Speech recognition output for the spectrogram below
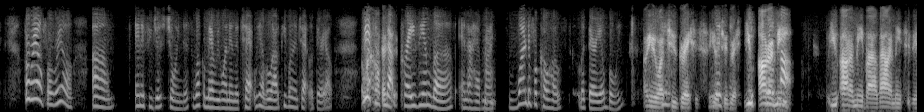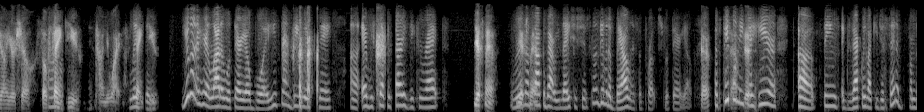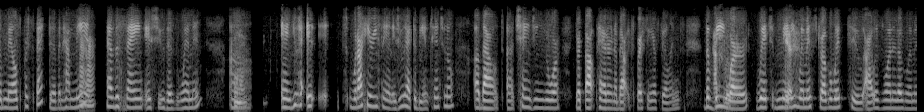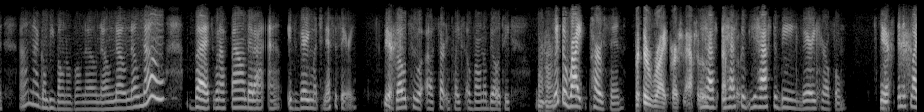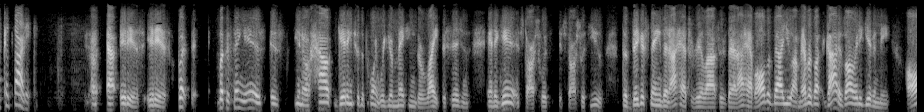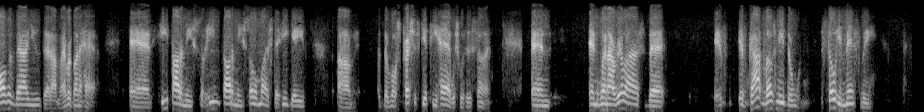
For real, for real. Um, and if you just joined us, welcome everyone in the chat. We have a lot of people in the chat, Latherio. We are talking about crazy in love, and I have my wonderful co-host, Latherio Boyd. Oh, you are too gracious. You are too gracious. You honor me. You honor me by allowing me to be on your show. So Oh, thank you, Tanya White. Thank you. You're going to hear a lot of Latherio Boy. He's going to be with me uh, every second Thursday, correct? Yes, ma'am. We're Yes, going to talk about relationships. We're going to give it a balanced approach, Latherio. Okay. Because people Sounds need good. to hear uh, things exactly like you just said from the male's perspective and how men Mhm. have the same issues as women. Uh, Mhm. And you, ha- it, it, what I hear you saying is you have to be intentional about uh, changing your your thought pattern about expressing your feelings. The V Absolutely. word, which many Yes. women struggle with too. I was one of those women. I'm not going to be vulnerable. No, no, no, no, no. But when I found that I, uh, it's very much necessary Yes. to go to a, a certain place of vulnerability Mhm. with the right person. With the right person, absolutely. You have it has to you have to be very careful. Yes. And it's like cathartic. Uh, uh, it is. It is. But but the thing is, is you know how getting to the point where you're making the right decisions. And again, it starts with it starts with you. The biggest thing that I had to realize is that I have all the value I'm ever going. God has already given me all the value that I'm ever going to have. And He thought of me. So He thought of me so much that He gave um, the most precious gift He had, which was His Son. And and when I realized that if if God loves me the so immensely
